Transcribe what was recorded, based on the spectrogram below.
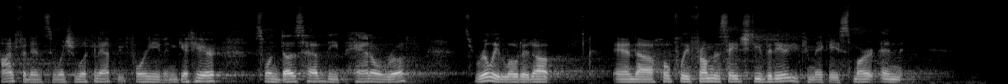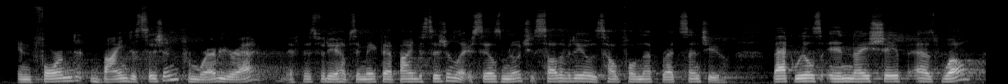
confidence in what you're looking at before you even get here. This one does have the pano roof. It's really loaded up. And uh, hopefully from this HD video, you can make a smart and informed buying decision from wherever you're at. If this video helps you make that buying decision, let your salesman know you saw the video, was helpful and that Brett sent you. Back wheels in nice shape as well.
